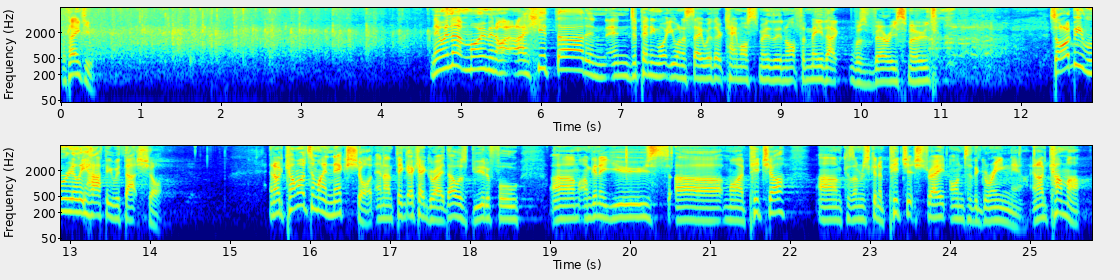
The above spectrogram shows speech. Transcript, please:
Well, thank you. Now, in that moment, I, I, hit that, and, and depending what you want to say, whether it came off smoothly or not, for me, that was very smooth. so I'd be really happy with that shot. And I'd come up to my next shot, and I'd think, okay, great, that was beautiful. Um, I'm going to use uh, my pitcher because um, I'm just going to pitch it straight onto the green now. And I'd come up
